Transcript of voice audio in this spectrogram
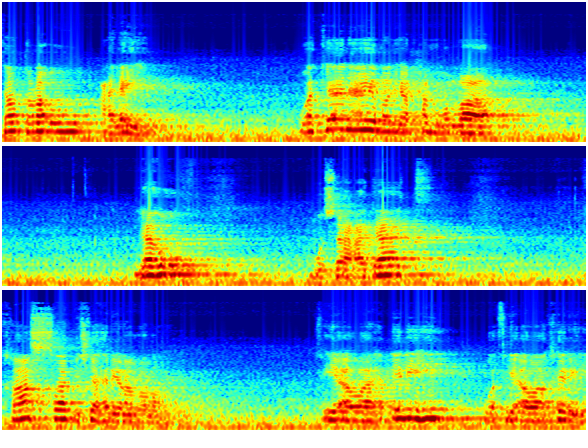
تطرأ عليه. وكان أيضا يرحمه الله له مساعدات خاصة بشهر رمضان في أوائله وفي أواخره.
